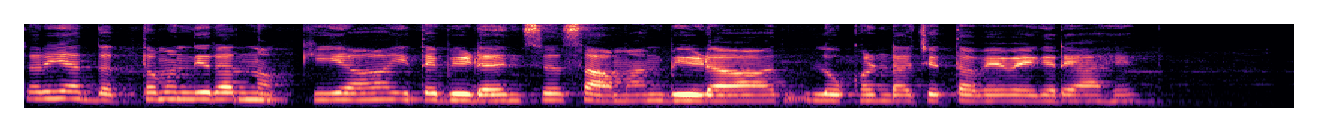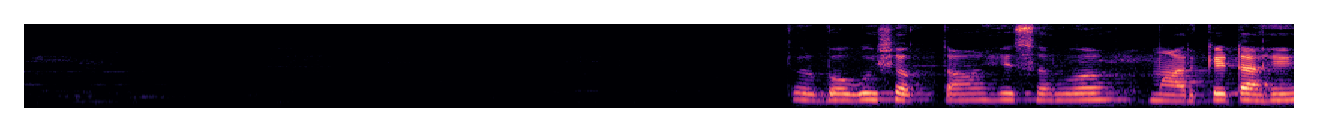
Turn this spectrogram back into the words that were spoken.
तर या दत्त मंदिरात नक्की या इथे भिड्यांचं सामान भिडा लोखंडाचे तवे वगैरे आहेत. तर बघू शकता हे सर्व मार्केट आहे.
